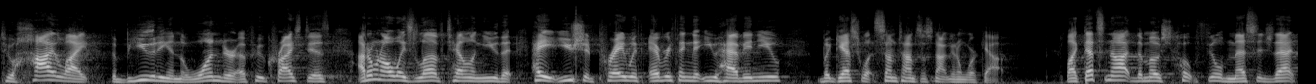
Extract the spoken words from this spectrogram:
to highlight the beauty and the wonder of who Christ is, I don't always love telling you that, hey, you should pray with everything that you have in you. But guess what? Sometimes it's not going to work out. Like, that's not the most hope filled message. That,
